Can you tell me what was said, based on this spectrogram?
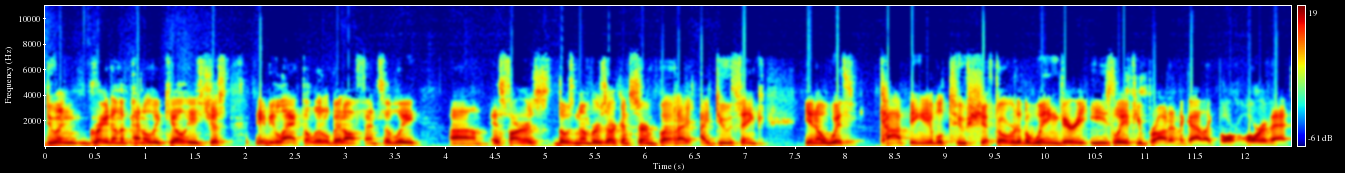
doing great on the penalty kill. He's just maybe lacked a little bit offensively um, as far as those numbers are concerned. But I, I do think, you know, with Copp being able to shift over to the wing very easily, if you brought in a guy like Bo Horvat,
